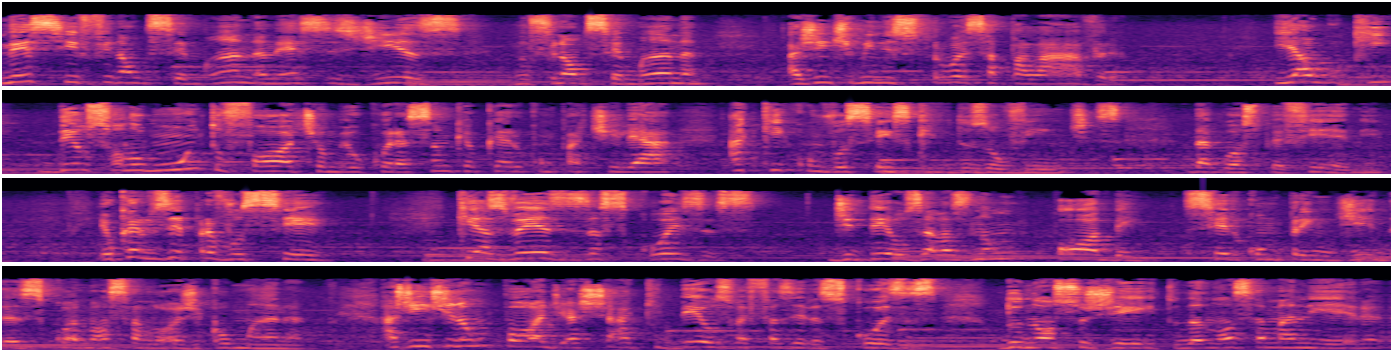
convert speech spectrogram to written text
Nesse final de semana, nesses dias, no final de semana, a gente ministrou essa palavra. E algo que Deus falou muito forte ao meu coração que eu quero compartilhar aqui com vocês, queridos ouvintes da Gospel FM. Eu quero dizer para você que às vezes as coisas de Deus, elas não podem ser compreendidas com a nossa lógica humana. A gente não pode achar que Deus vai fazer as coisas do nosso jeito, da nossa maneira.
